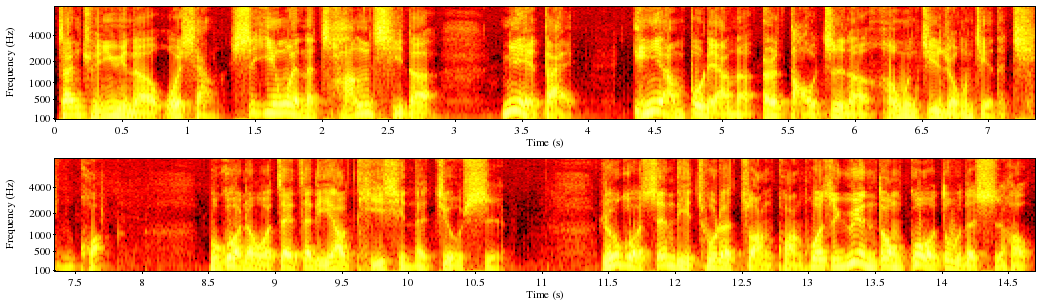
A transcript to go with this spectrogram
詹纯玉呢，我想是因为呢长期的虐待、营养不良呢，而导致呢横纹肌溶解的情况。不过呢，我在这里要提醒的就是，如果身体出了状况，或是运动过度的时候，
